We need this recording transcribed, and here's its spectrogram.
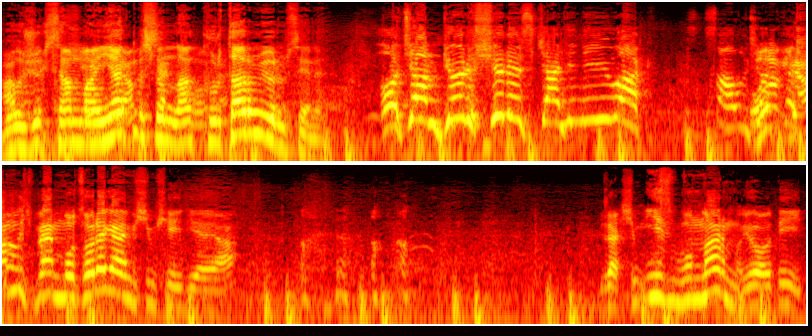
Bocuk sen şey manyak mısın lan? yaptım. Kurtarmıyorum seni. Hocam görüşürüz kendine iyi bak. Salacak Oğlum yanlış ben motora gelmişim şey diye ya. Bir dakika şimdi iz bunlar mı? Yok değil.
